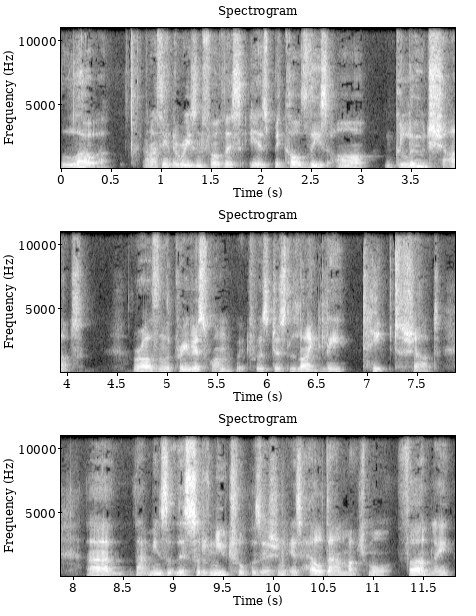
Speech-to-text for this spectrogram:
lower. And I think the reason for this is because these are glued shut, rather than the previous one, which was just lightly taped shut, uh, that means that this sort of neutral position is held down much more firmly,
